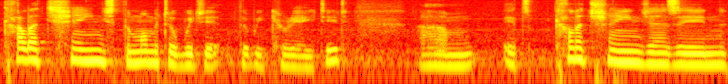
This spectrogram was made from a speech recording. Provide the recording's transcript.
color change thermometer widget that we created. Um, it's color change as in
